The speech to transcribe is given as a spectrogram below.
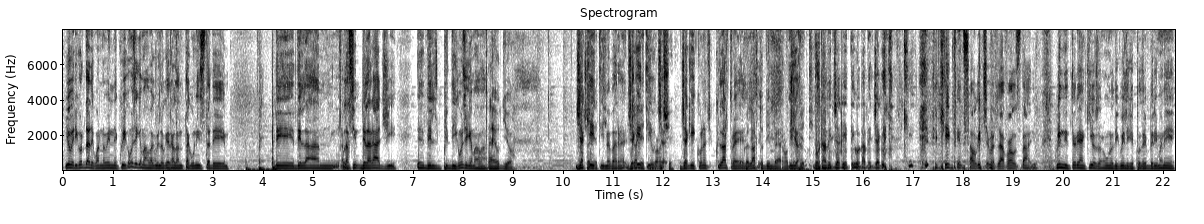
Io vi ricordate quando venne qui? Come si chiamava quello che era l'antagonista de- de- della, mm, la della Raggi eh, del PD? Come si chiamava? Eh, oddio. Giacchetti, mi pare. Giacchetti, con o una Gia- C. Giachetti con una C. quell'altro è Quell'altro d'inverno, Diceva, Giachetti. Votate Giachetti, votate Giachetti perché, perché pensavo che ci faceva fare lo stadio. Quindi in teoria anch'io sono uno di quelli che potrebbe rimanere.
